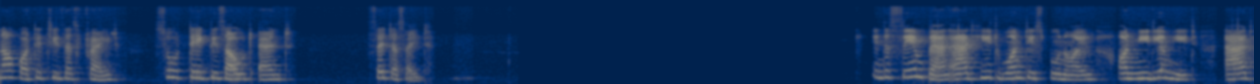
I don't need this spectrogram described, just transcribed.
Now cottage cheese is fried, so take this out and set aside. In the same pan, add heat 1 teaspoon oil on medium heat. Add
